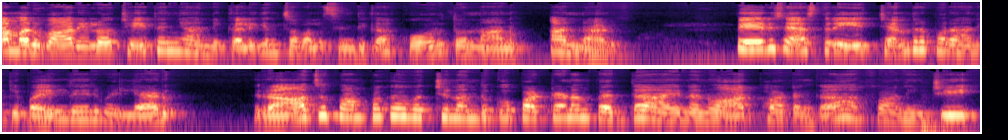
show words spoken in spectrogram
తమరు వారిలో చైతన్యాన్ని కలిగించవలసిందిగా కోరుతున్నాను అన్నాడు. పేరు శాస్త్రి చంద్రపురానికి బయలుదేరి వెళ్ళాడు. రాజు పంపగా వచ్చినందుకు పట్టణం పెద్ద ఆయనను ఆర్భాటంగా ఆహ్వానించి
